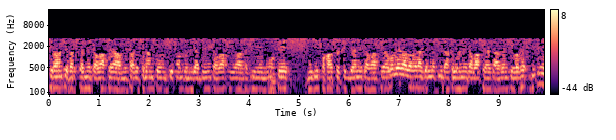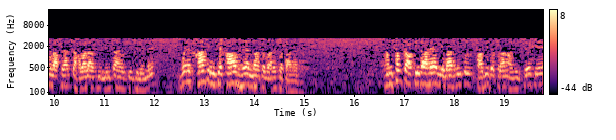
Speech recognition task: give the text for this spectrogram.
قرآن کے برف کرنے کا واقعہ مثال السلام کو ان کی کام کو نجات دینے کا واقعہ حکیم منہ سے مجھے پہاڑ سے سیکھ جانے کا واقعہ، وغیرہ وغیرہ، جنت میں داخل ہونے کا واقعہ سادن کے وغیرہ، جتنے واقعات کا حوالہ اس میں ملتا ہے اسی ضلع میں، وہ ایک خاص انتخاب ہے اللہ کے بارے سے تعالیٰ کا۔ ہم سب کا عقیدہ ہے، یہ بات بالکل ثابت افران علی سے کہ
